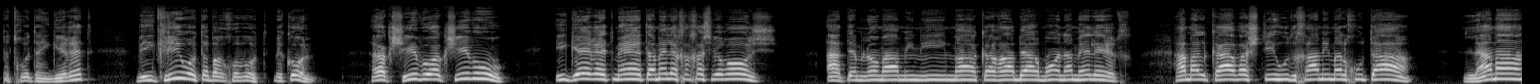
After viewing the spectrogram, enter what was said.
פתחו את האיגרת, והקריאו אותה ברחובות, בקול. הקשיבו, הקשיבו! איגרת מאת המלך אחשורוש! אתם לא מאמינים מה קרה בארמון המלך. המלכה ושתי הודחה ממלכותה. למה?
